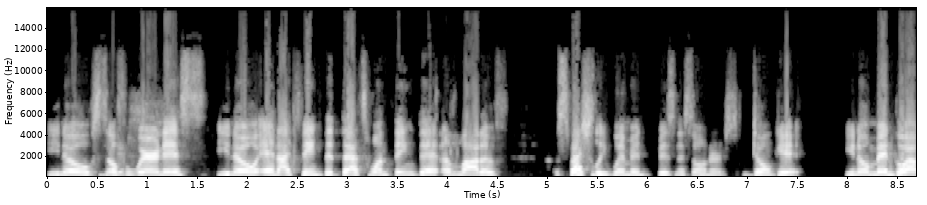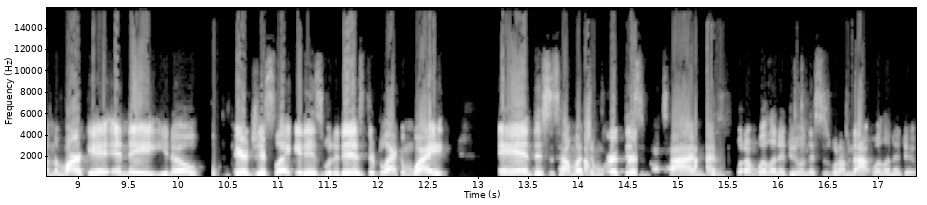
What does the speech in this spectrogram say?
You know, self awareness. You know, and I think that that's one thing that a lot of, especially women business owners, don't get you know men go out in the market and they you know they're just like it is what it is. They're black and white. And this is how much i'm worth. This is my time. This is what i'm willing to do. And this is what i'm not willing to do.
